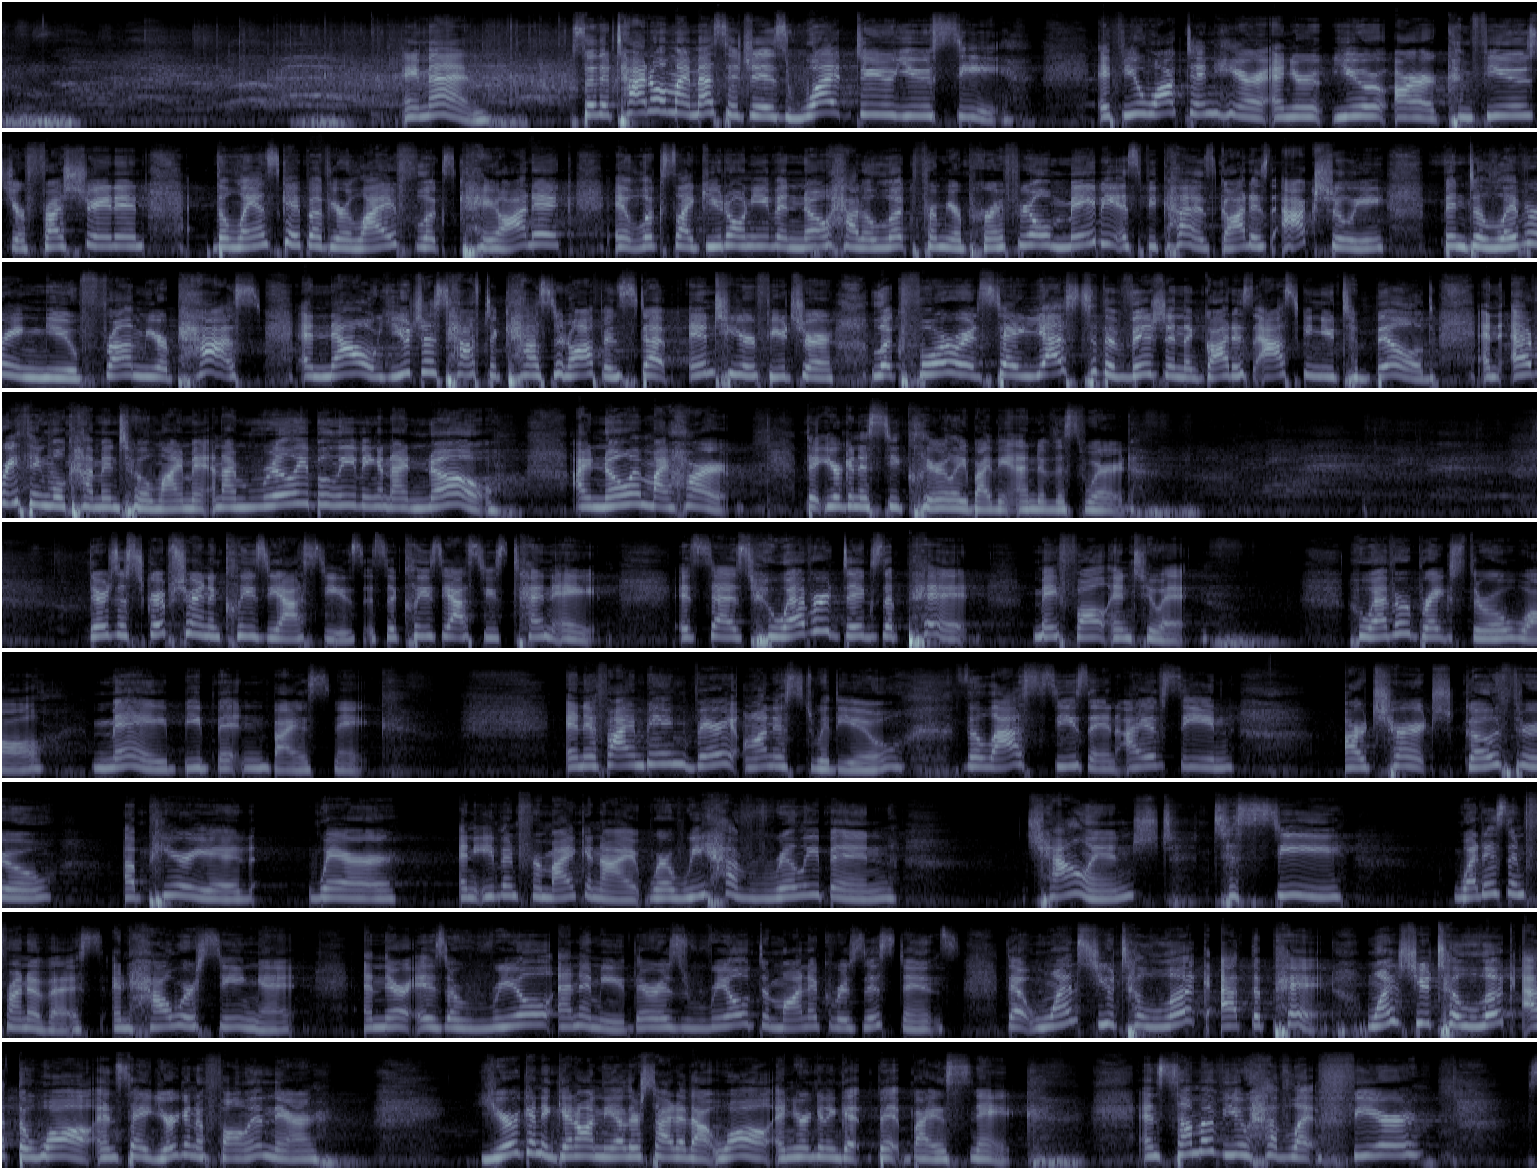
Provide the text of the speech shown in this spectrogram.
Amen. So, the title of my message is What Do You See? If you walked in here and you're you are confused, you're frustrated, the landscape of your life looks chaotic, it looks like you don't even know how to look from your peripheral, maybe it's because God has actually been delivering you from your past and now you just have to cast it off and step into your future, look forward, say yes to the vision that God is asking you to build and everything will come into alignment. And I'm really believing and I know I know in my heart that you're going to see clearly by the end of this word. There's a scripture in Ecclesiastes. It's Ecclesiastes 10:8. It says, "Whoever digs a pit may fall into it. Whoever breaks through a wall may be bitten by a snake." And if I'm being very honest with you, the last season I have seen our church go through a period where and even for Mike and I, where we have really been challenged to see what is in front of us and how we're seeing it. And there is a real enemy, there is real demonic resistance that wants you to look at the pit, wants you to look at the wall and say, You're gonna fall in there. You're gonna get on the other side of that wall and you're gonna get bit by a snake. And some of you have let fear,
